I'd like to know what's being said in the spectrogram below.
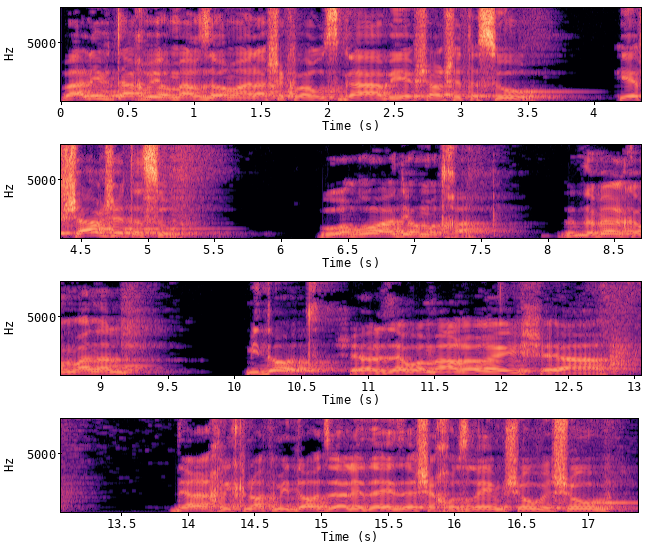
ואל יבטח ויאמר זו מעלה שכבר הושגה ואי אפשר שתסור, כי אפשר שתסור. והוא אומרו עד יום מותך. זה מדבר כמובן על מידות, שעל זה הוא אמר הרי שהדרך לקנות מידות זה על ידי זה שחוזרים שוב ושוב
